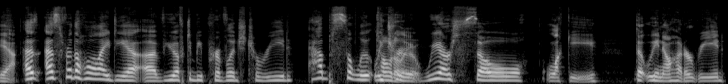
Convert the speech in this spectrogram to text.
Yeah. As as for the whole idea of you have to be privileged to read, absolutely Totally. true. We are so lucky that we know how to read.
